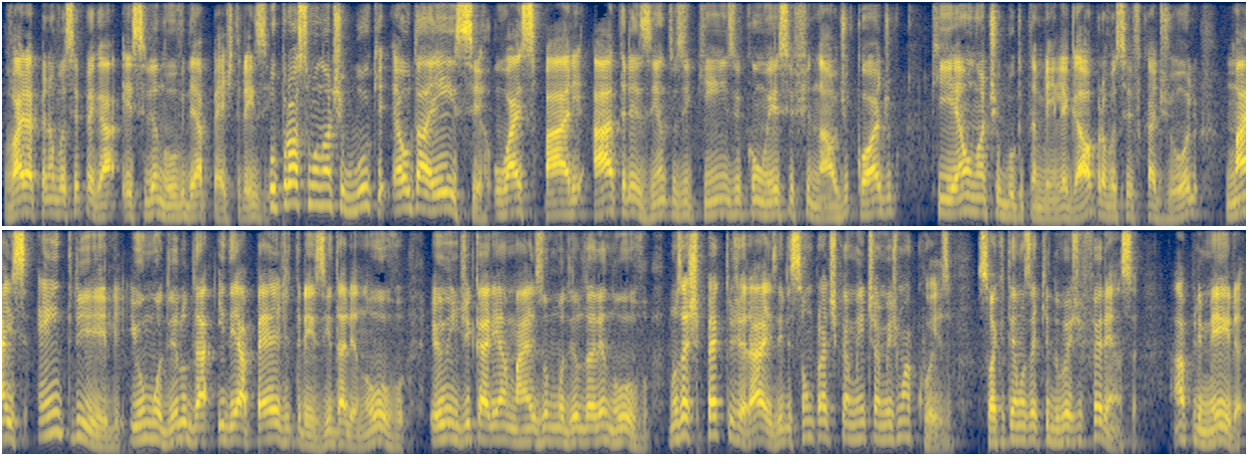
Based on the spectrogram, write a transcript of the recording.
vale a pena você pegar esse Lenovo IdeaPad 3i. O próximo notebook é o da Acer, o Aspire A315 com esse final de código que é um notebook também legal para você ficar de olho, mas entre ele e o modelo da IdeaPad 3i da Lenovo, eu indicaria mais o modelo da Lenovo. Nos aspectos gerais, eles são praticamente a mesma coisa, só que temos aqui duas diferenças. A primeira,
